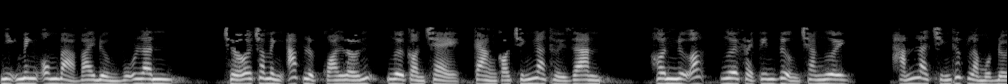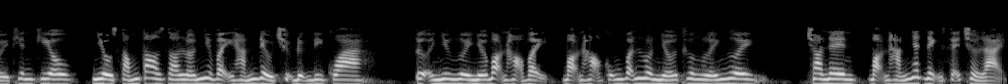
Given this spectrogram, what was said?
Nhị Minh ôm bả vai đường Vũ Lân. Chớ cho mình áp lực quá lớn, người còn trẻ, càng có chính là thời gian. Hơn nữa, ngươi phải tin tưởng cha ngươi. Hắn là chính thức là một đời thiên kiêu, nhiều sóng to gió lớn như vậy hắn đều chịu đựng đi qua. Tựa như ngươi nhớ bọn họ vậy, bọn họ cũng vẫn luôn nhớ thương lấy ngươi. Cho nên, bọn hắn nhất định sẽ trở lại.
